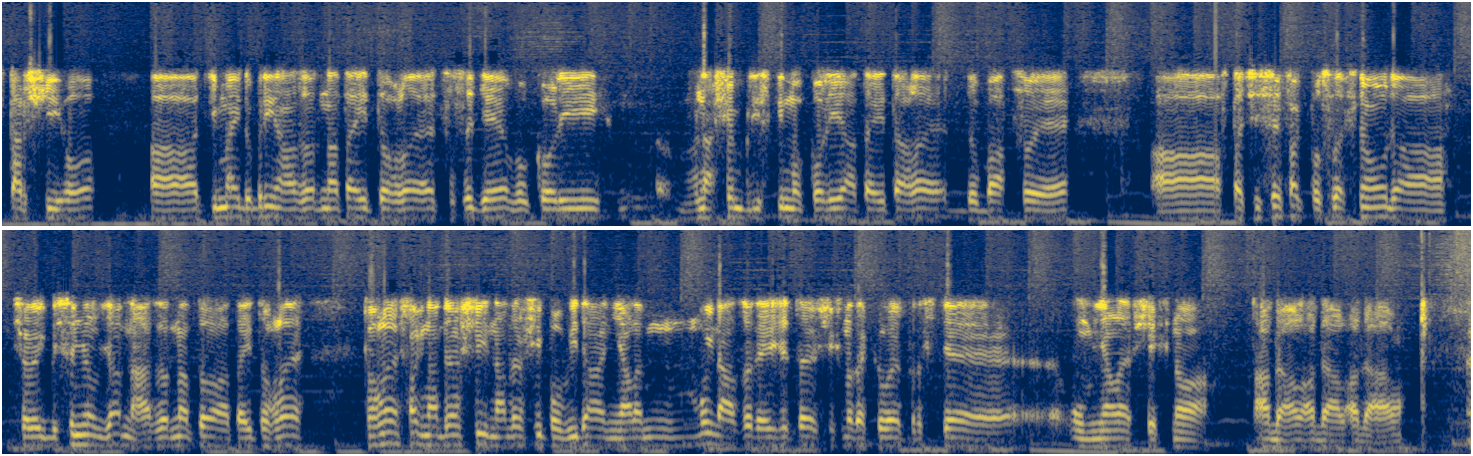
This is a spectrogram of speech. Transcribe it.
staršího, a ti mají dobrý názor na tady tohle, co se děje v okolí, v našem blízkém okolí a tady tahle doba, co je. A stačí si fakt poslechnout a člověk by si měl udělat názor na to a tady tohle Tohle je fakt na další, na další povídání, ale můj názor je, že to je všechno takové prostě umělé všechno a, a dál a dál a dál. Uh,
